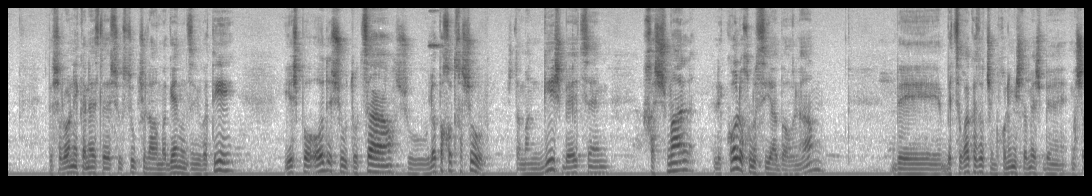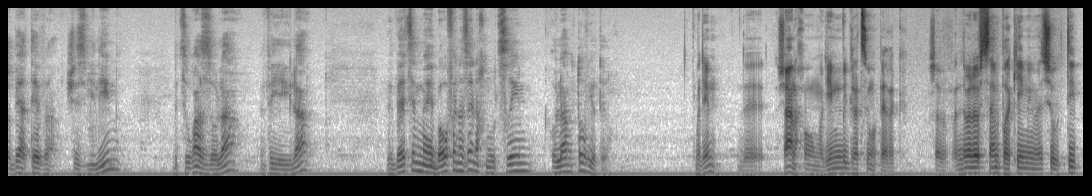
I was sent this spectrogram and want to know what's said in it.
ושלא ניכנס לאיזשהו סוג של ארמגנון סביבתי, יש פה עוד איזשהו תוצר שהוא לא פחות חשוב, שאתה מנגיש בעצם חשמל לכל אוכלוסייה בעולם, בצורה כזאת שהם יכולים להשתמש במשאבי הטבע שזמינים, בצורה זולה ויעילה, ובעצם אה, באופן הזה אנחנו עוצרים עולם טוב יותר. מדהים. שי, אנחנו מגיעים לקראת סיום הפרק. עכשיו, אני תמיד אוהב לסיים פרקים עם איזשהו טיפ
